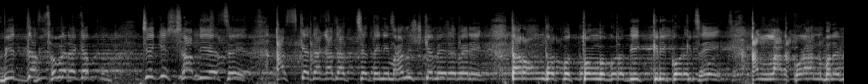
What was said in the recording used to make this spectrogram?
বৃদ্ধাশ্রমে রেখে চিকিৎসা দিয়েছে, আজকে দেখা যাচ্ছে তিনি মানুষকে মেরে মেরে তার অঙ্গ প্রত্যঙ্গগুলো বিক্রি করেছে। আল্লাহর কোরআন বলেন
